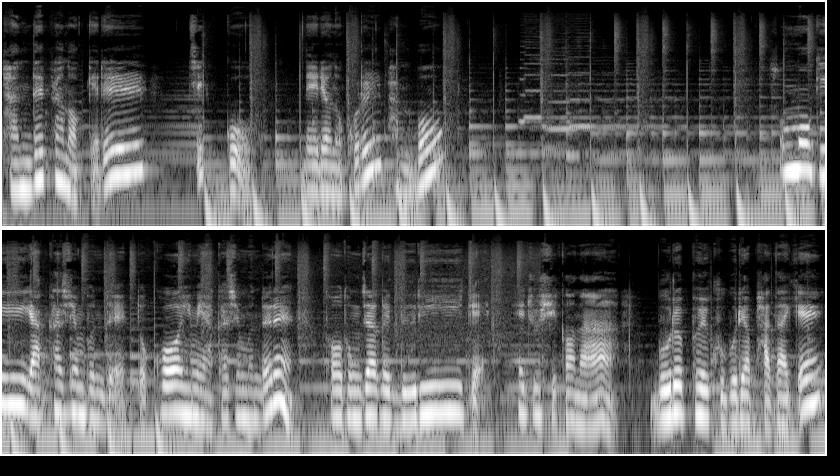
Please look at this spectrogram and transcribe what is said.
반대편 어깨를 찍고 내려놓고를 반복. 손목이 약하신 분들 또 코어 힘이 약하신 분들은 더 동작을 느리게 해주시거나 무릎을 구부려 바닥에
